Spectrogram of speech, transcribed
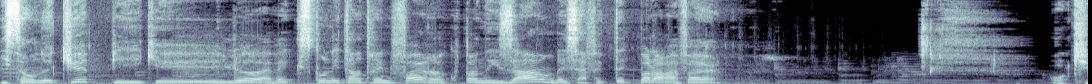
Ils s'en occupent, puis que là, avec ce qu'on est en train de faire en coupant des arbres, ben, ça fait peut-être pas leur affaire. Ok.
